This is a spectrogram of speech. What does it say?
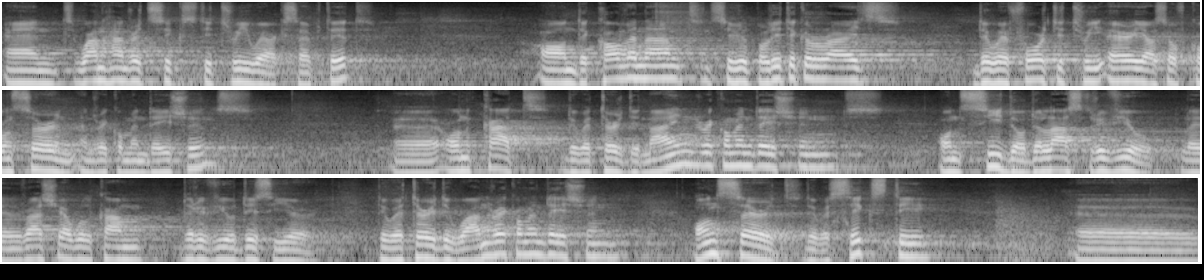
and 163 were accepted. On the covenant and civil political rights, there were 43 areas of concern and recommendations. Uh, on CAT, there were 39 recommendations. On CEDAW, the last review, Russia will come the review this year. There were 31 recommendations. On CERD, there were 60. Uh,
